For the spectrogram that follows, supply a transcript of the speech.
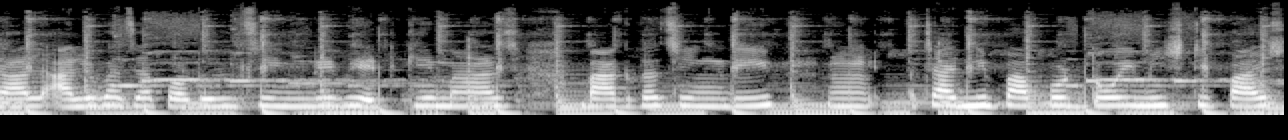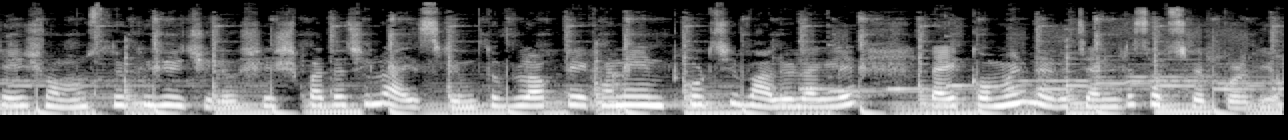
ডাল, আলু ভাজা, পটল চিংড়ি, ভেটকি মাছ, বাগদা চিংড়ি চাটনি পাঁপড়, দই, মিষ্টি পায়েস, এই সমস্ত কিছুই ছিল। শেষ পাতা ছিল আইসক্রিম তো ব্লগটা এখানে এন্ড করছি। ভালো লাগলে লাইক কমেন্ট আর চ্যানেলটা সাবস্ক্রাইব করে দিও।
